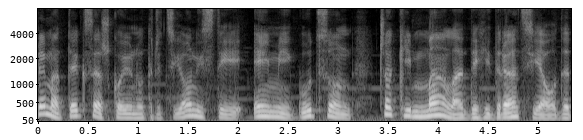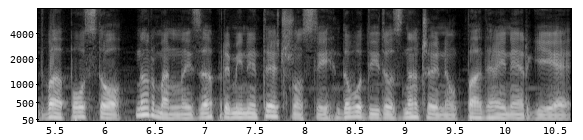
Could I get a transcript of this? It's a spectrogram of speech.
Prema teksaškoj nutricionisti Amy Goodson, čak i mala dehidracija od 2% normalne zapremine tečnosti dovodi do značajnog pada energije.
